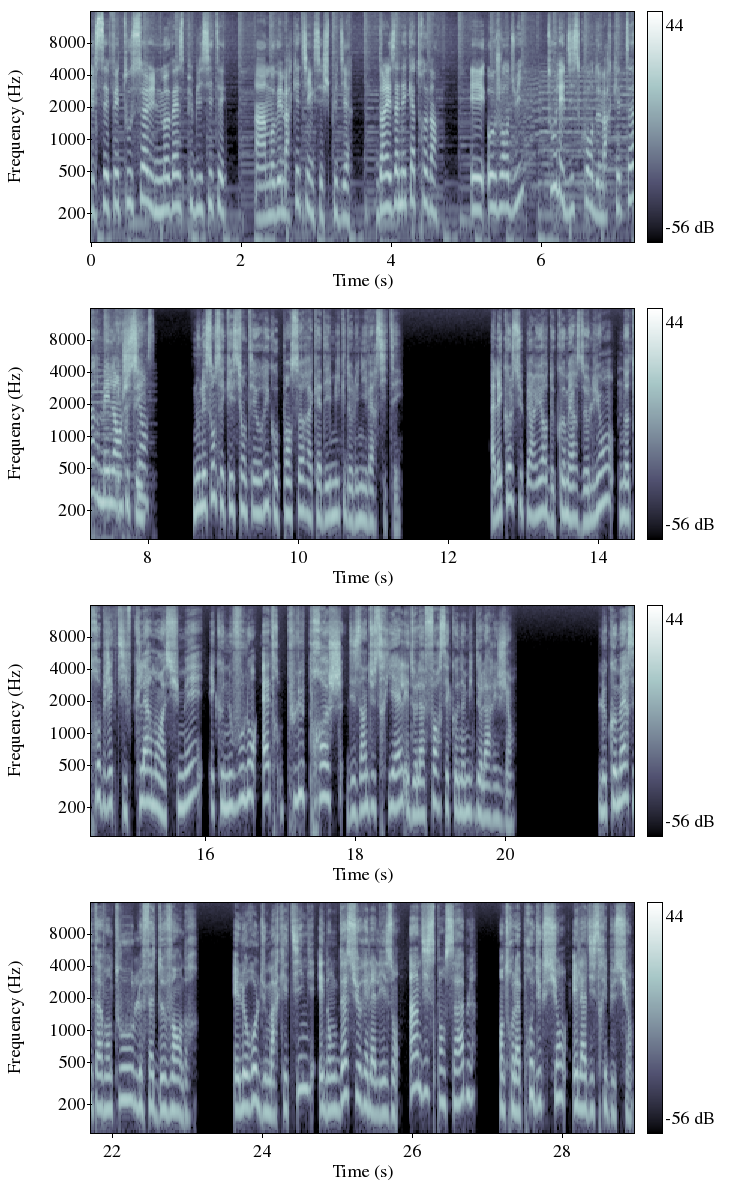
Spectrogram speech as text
Il s'est fait tout seul une mauvaise publicité, un mauvais marketing si je puis dire, dans les années 80. Et aujourd'hui, tous les discours de marketeurs mélangent Écoutez, science. Nous laissons ces questions théoriques aux penseurs académiques de l'université. À l'École supérieure de commerce de Lyon, notre objectif clairement assumé est que nous voulons être plus proches des industriels et de la force économique de la région. Le commerce est avant tout le fait de vendre, et le rôle du marketing est donc d'assurer la liaison indispensable entre la production et la distribution,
